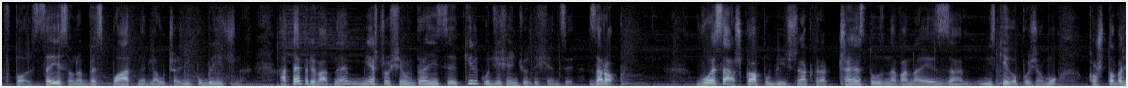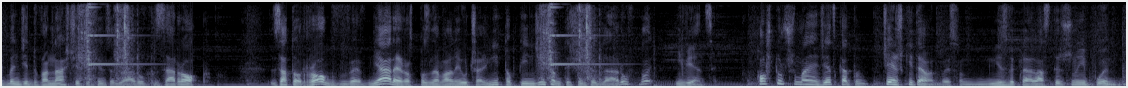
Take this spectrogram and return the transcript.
W Polsce jest ono bezpłatne dla uczelni publicznych, a te prywatne mieszczą się w granicy kilkudziesięciu tysięcy za rok. W USA szkoła publiczna, która często uznawana jest za niskiego poziomu, kosztować będzie 12 tysięcy dolarów za rok. Za to rok we w miarę rozpoznawalnej uczelni to 50 tysięcy dolarów, no i więcej. Koszt utrzymania dziecka to ciężki temat, bo jest on niezwykle elastyczny i płynny.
